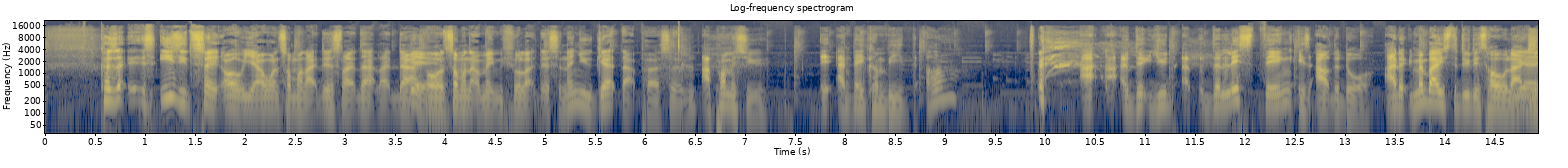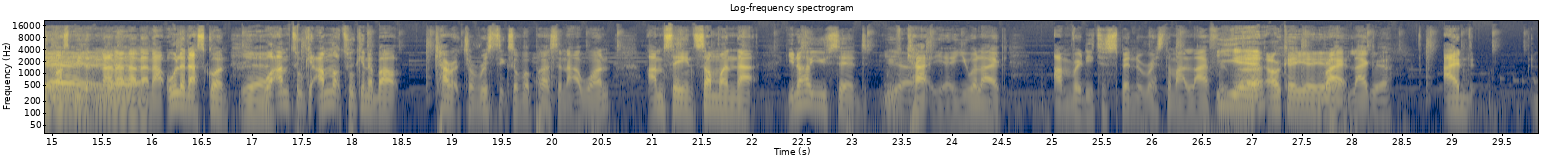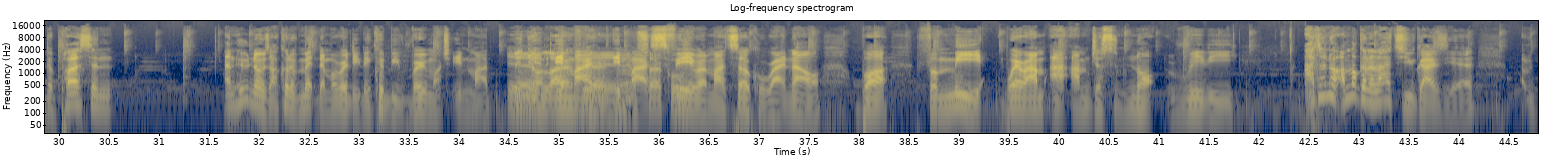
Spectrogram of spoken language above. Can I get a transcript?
Because it's easy to say, "Oh yeah, I want someone like this, like that, like that," Yeah, yeah, or yeah. someone that will make me feel like this, and then you get that person. I promise you, it, and they can be. Oh, I, I, the, you, uh, the list thing is out the door. I don't, remember I used to do this whole like she must be. yeah, The, no, no, no, yeah. no, no. All of that's gone. Yeah. What I'm talking, I'm not talking about characteristics of a person that I want. I'm saying someone that you know how you said with Yeah. Kat, yeah, you were like, I'm ready to spend the rest of my life with Yeah. her. Okay. Yeah. Yeah. Right, like- yeah. and the person and who knows i could have met them already they could be very much in my Yeah. In in, life, in my yeah, in yeah, my circle. sphere and my circle right now but for me where i'm at i'm just not really i don't know i'm not gonna lie to you guys yeah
